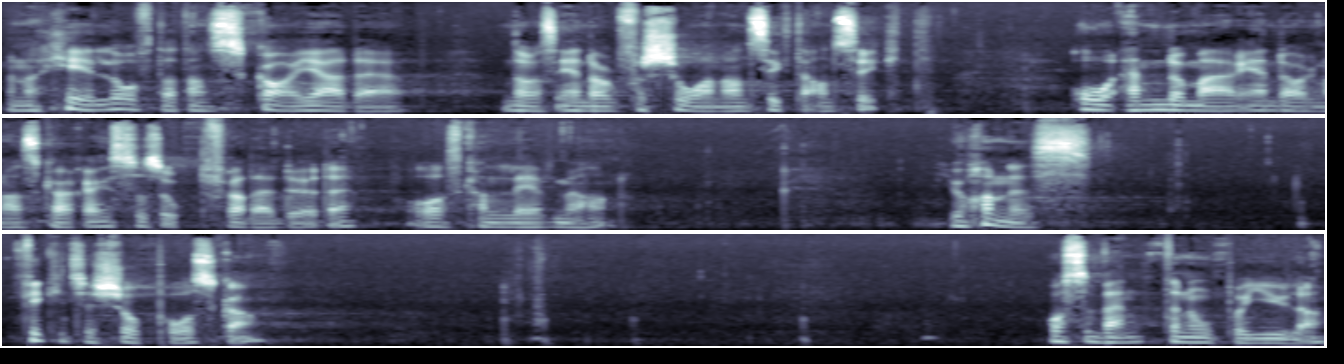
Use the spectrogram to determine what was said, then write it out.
Men han har lovt at han skal gjøre det når vi en dag får se han ansikt til ansikt. Og enda mer en dag når han skal reise oss opp fra de døde og vi kan leve med han. Johannes fikk ikke se påska. oss venter nå på jula.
